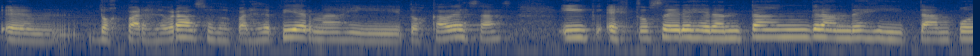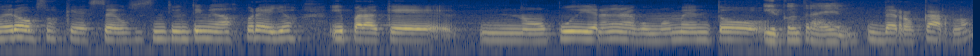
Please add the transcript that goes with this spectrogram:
em, dos pares de brazos, dos pares de piernas y dos cabezas. Y estos seres eran tan grandes y tan poderosos que Zeus se sintió intimidado por ellos y para que no pudieran en algún momento Ir contra él, derrocarlo.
